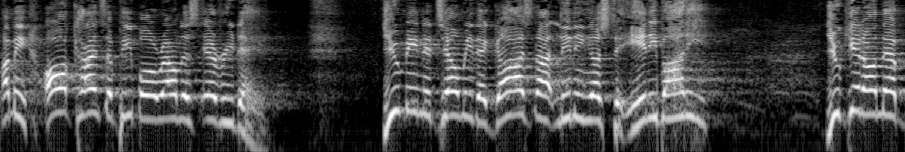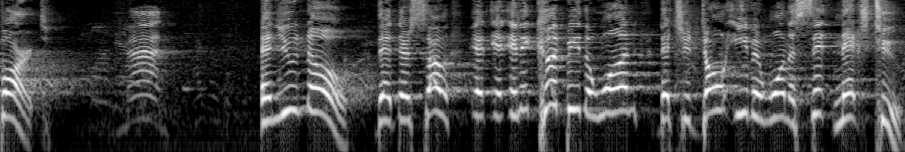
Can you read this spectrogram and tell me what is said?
I mean, all kinds of people around us every day. You mean to tell me that God's not leading us to anybody? You get on that BART. And you know that there's some, it, it, and it could be the one that you don't even want to sit next to.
